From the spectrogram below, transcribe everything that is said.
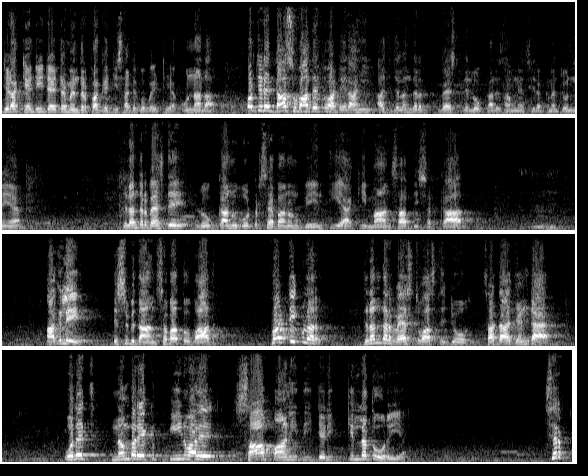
ਜਿਹੜਾ ਕੈਂਡੀਡੇਟ ਹੈ ਮਹਿੰਦਰ ਭਗਤ ਜੀ ਸਾਡੇ ਕੋਲ ਬੈਠੇ ਆ ਉਹਨਾਂ ਦਾ ਔਰ ਜਿਹੜੇ 10 ਵਾਅਦੇ ਤੁਹਾਡੇ ਰਾਹੀਂ ਅੱਜ ਜਲੰਧਰ ਵੈਸਟ ਦੇ ਲੋਕਾਂ ਦੇ ਸਾਹਮਣੇ ਅਸੀਂ ਰੱਖਣਾ ਚਾਹੁੰਦੇ ਆ ਜਲੰਧਰ ਵੈਸਟ ਦੇ ਲੋਕਾਂ ਨੂੰ ਵੋਟਰ ਸਾਹਿਬਾਨਾਂ ਨੂੰ ਬੇਨਤੀ ਆ ਕਿ ਮਾਨ ਸਾਹਿਬ ਦੀ ਸਰਕਾਰ ਅਗਲੇ ਇਸ ਵਿਧਾਨ ਸਭਾ ਤੋਂ ਬਾਅਦ ਪਾਰਟਿਕੂਲਰ ਜਲੰਧਰ ਵੈਸਟ ਵਾਸਤੇ ਜੋ ਸਾਡਾ ਏਜੰਡਾ ਹੈ ਉਹਦੇ ਚ ਨੰਬਰ 1 ਪੀਣ ਵਾਲੇ ਸਾਫ਼ ਪਾਣੀ ਦੀ ਜਿਹੜੀ ਕਿੱਲਤ ਹੋ ਰਹੀ ਹੈ ਸਿਰਫ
